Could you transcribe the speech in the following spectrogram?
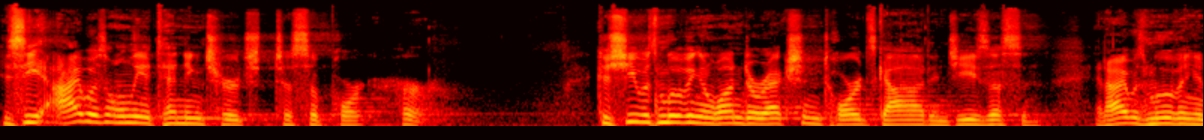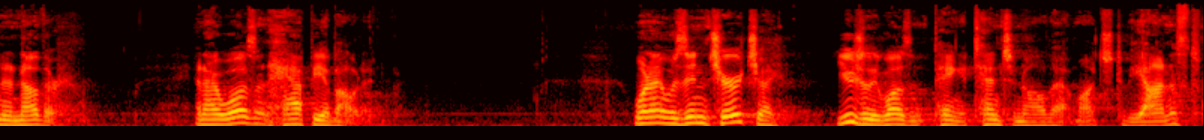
You see, I was only attending church to support her. Because she was moving in one direction towards God and Jesus, and, and I was moving in another and I wasn't happy about it. When I was in church, I usually wasn't paying attention all that much, to be honest.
